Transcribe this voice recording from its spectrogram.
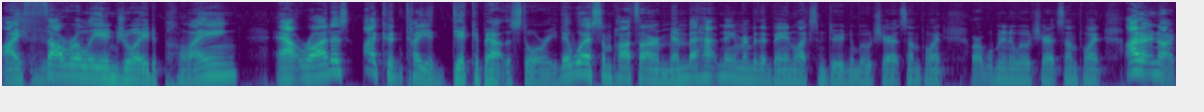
I thoroughly enjoyed playing Outriders. I couldn't tell you dick about the story. There were some parts I remember happening. I remember there being like some dude in a wheelchair at some point, or a woman in a wheelchair at some point. I don't know.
